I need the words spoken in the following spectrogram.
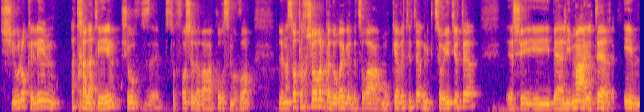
שיהיו לו כלים התחלתיים, שוב, זה בסופו של דבר הקורס מבוא, לנסות לחשוב על כדורגל בצורה מורכבת יותר, מקצועית יותר, שהיא בהלימה יותר עם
